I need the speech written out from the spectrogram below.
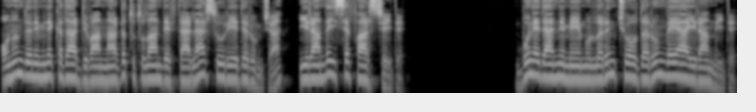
Onun dönemine kadar divanlarda tutulan defterler Suriye'de Rumca, İran'da ise Farsçaydı. Bu nedenle memurların çoğu da Rum veya İranlıydı.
